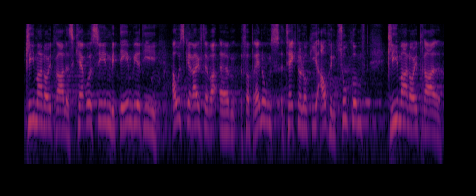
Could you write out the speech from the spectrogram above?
klimaneutrales Kerosin, mit dem wir die ausgereifte ähm, Verbrennungstechnologie auch in Zukunft klimaneutral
